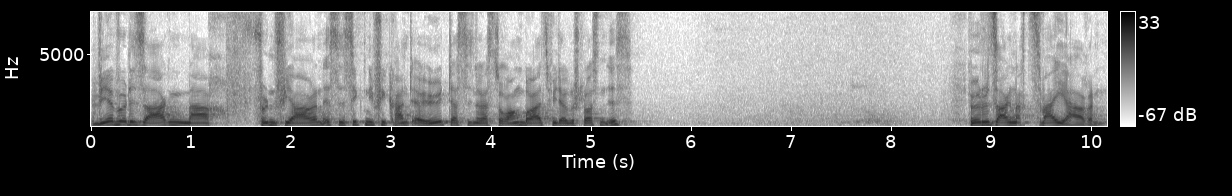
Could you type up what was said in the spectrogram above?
Wer würde sagen, nach fünf Jahren ist es signifikant erhöht, dass ein Restaurant bereits wieder geschlossen ist? Ich würde sagen, nach zwei Jahren.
